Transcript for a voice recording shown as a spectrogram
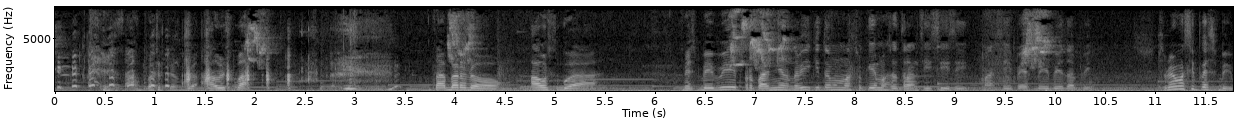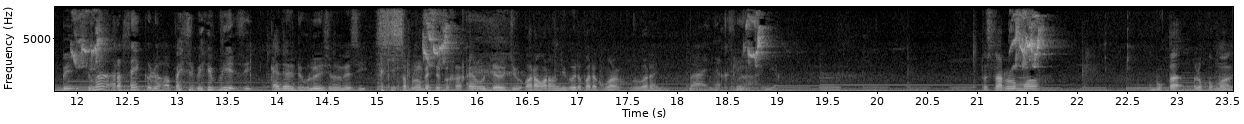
Sabar dong, gua aus pak. Sabar dong, aus gua. PSBB perpanjang, tapi kita memasuki masa transisi sih, masih PSBB tapi sebenarnya masih PSBB, cuma rasanya udah nggak PSBB sih. Kayak dari dulu ya sebenarnya sih. Sebelum PSBB kan udah orang-orang juga udah pada keluar-keluar aja. Banyak sih. Banyak. Terus ntar lu mau buka lu ke mall.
